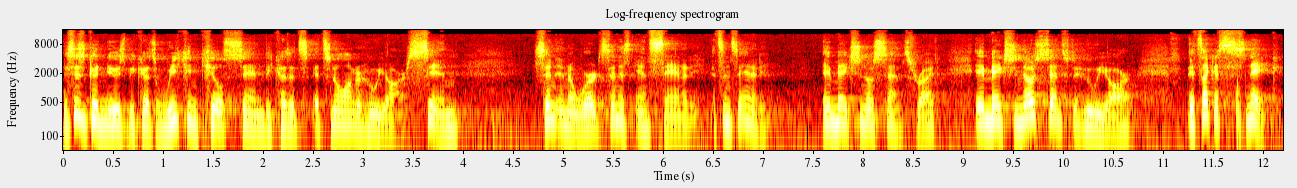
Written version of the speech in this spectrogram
This is good news because we can kill sin because it's, it's no longer who we are. Sin, sin in a word, sin is insanity. It's insanity. It makes no sense, right? It makes no sense to who we are. It's like a snake,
